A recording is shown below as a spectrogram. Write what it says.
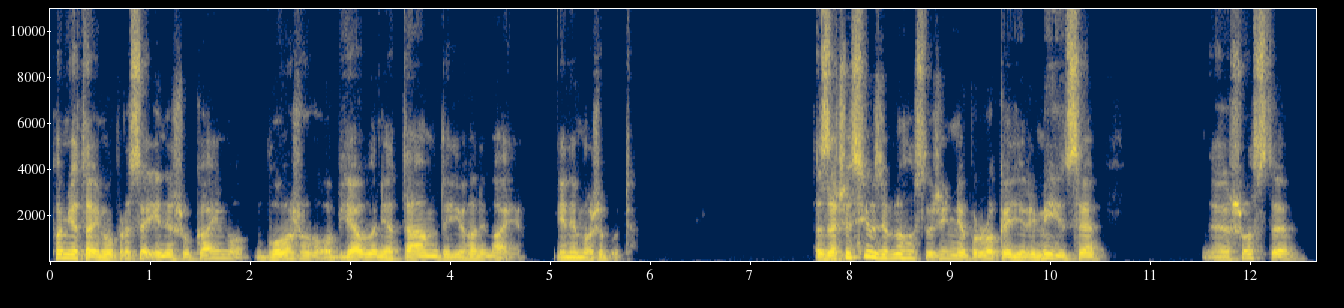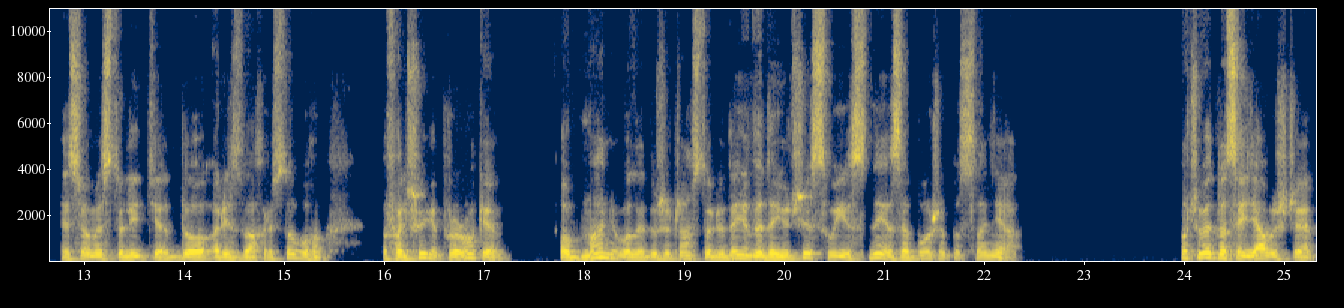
Пам'ятаємо про це і не шукаємо Божого об'явлення там, де його немає, і не може бути. За часів земного служіння пророка Єремії, це 6-7 століття до Різдва Христового, фальшиві пророки обманювали дуже часто людей, видаючи свої сни за Боже послання. Очевидно, це явище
